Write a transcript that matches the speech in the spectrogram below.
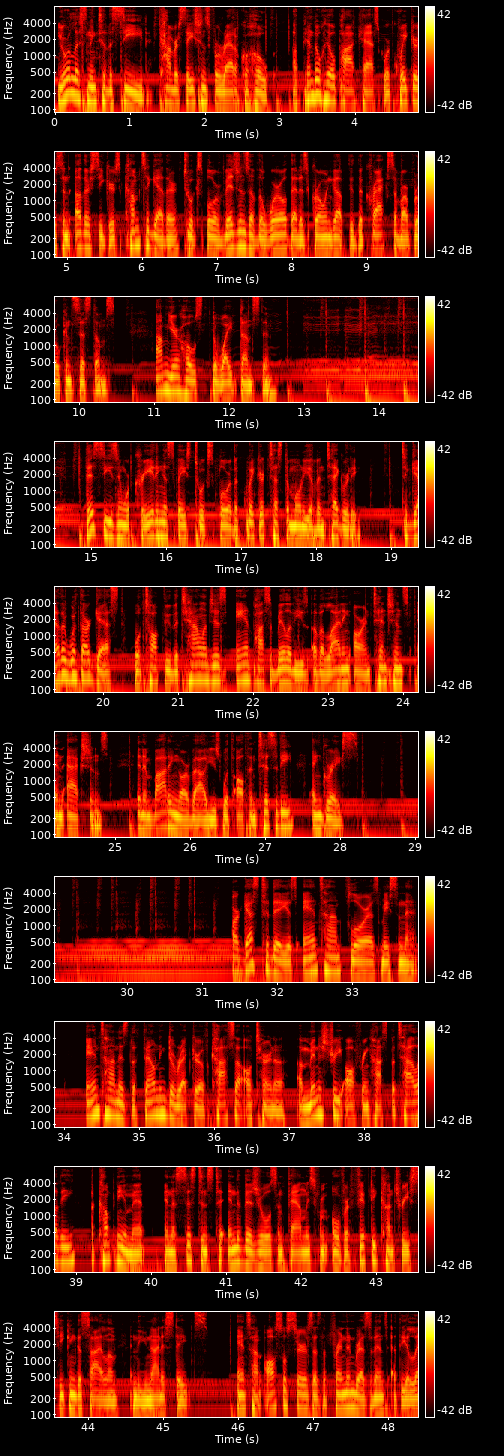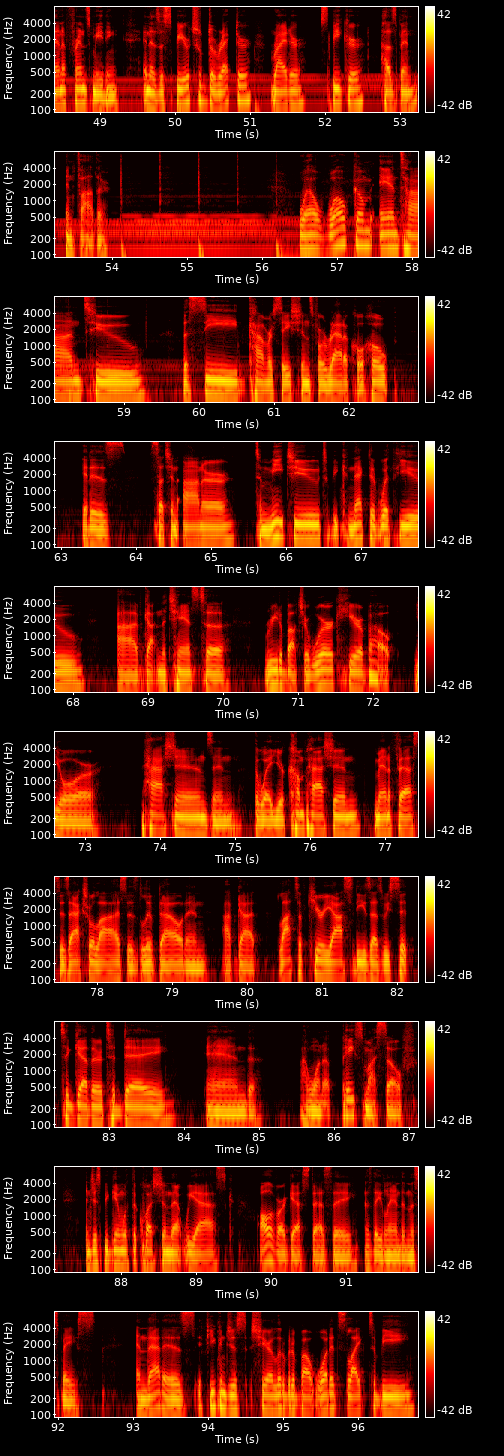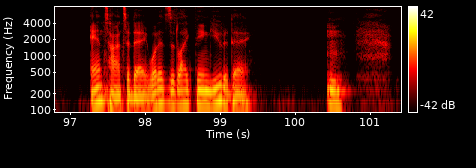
You're listening to The Seed Conversations for Radical Hope, a Pendle Hill podcast where Quakers and other seekers come together to explore visions of the world that is growing up through the cracks of our broken systems. I'm your host, Dwight Dunston. This season, we're creating a space to explore the Quaker testimony of integrity. Together with our guest, we'll talk through the challenges and possibilities of aligning our intentions and actions and embodying our values with authenticity and grace. Our guest today is Anton Flores Maisonet. Anton is the founding director of Casa Alterna, a ministry offering hospitality, accompaniment, and assistance to individuals and families from over 50 countries seeking asylum in the United States. Anton also serves as the friend in residence at the Atlanta Friends Meeting and as a spiritual director, writer, speaker, husband, and father. Well, welcome, Anton, to the Seed Conversations for Radical Hope. It is such an honor to meet you, to be connected with you. I've gotten the chance to read about your work, hear about your passions and the way your compassion manifests, is actualized, is lived out. And I've got lots of curiosities as we sit together today. And I want to pace myself and just begin with the question that we ask all of our guests as they as they land in the space. And that is if you can just share a little bit about what it's like to be Anton today. What is it like being you today? Mm.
